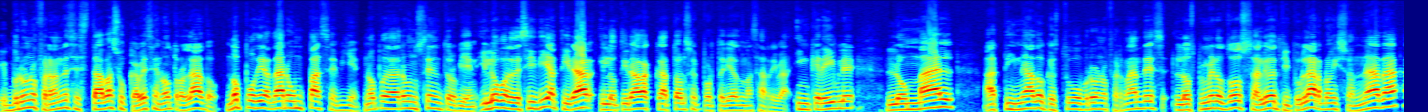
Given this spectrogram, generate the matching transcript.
Bruno Fernández estaba su cabeza en otro lado. No podía dar un pase bien, no podía dar un centro bien. Y luego decidía tirar y lo tiraba 14 porterías más arriba. Increíble lo mal atinado que estuvo Bruno Fernández. Los primeros dos salió de titular, no hizo nada,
